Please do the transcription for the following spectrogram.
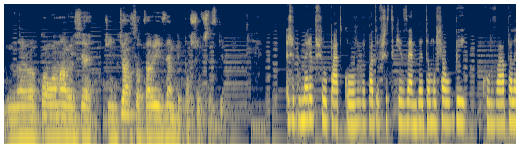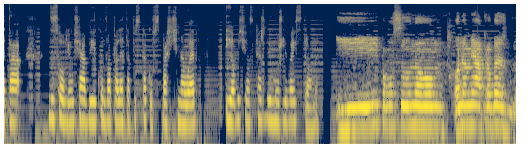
no, połamały się, czyli dziąsą całe jej zęby poszły wszystkie. Żeby Mary przy upadku wypadły wszystkie zęby, to musiałby jej, kurwa paleta, dosłownie musiałaby jej kurwa paleta pustaków spaść na łeb i obyć ją z każdej możliwej strony. I po prostu, no, ona miała problem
